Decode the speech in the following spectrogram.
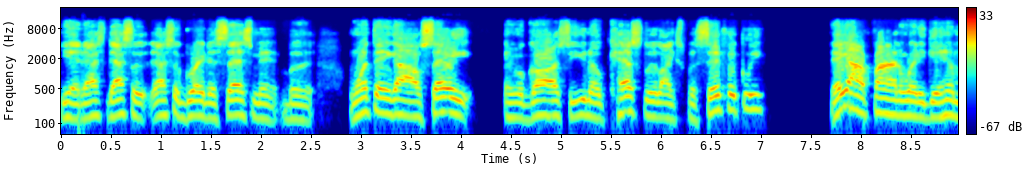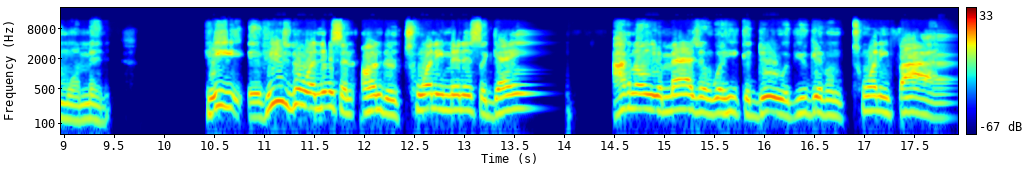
Yeah, that's that's a that's a great assessment. But one thing I'll say in regards to you know Kessler, like specifically, they gotta find a way to get him more minutes. He if he's doing this in under 20 minutes a game, I can only imagine what he could do if you give him 25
